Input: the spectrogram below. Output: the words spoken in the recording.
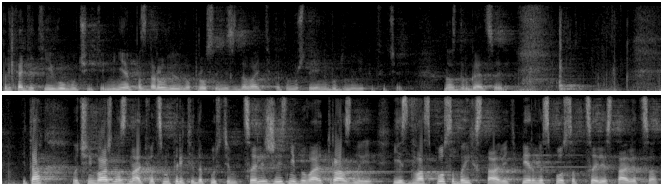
Приходите и его мучите. Мне по здоровью вопросы не задавайте, потому что я не буду на них отвечать. У нас другая цель. Итак, очень важно знать, вот смотрите, допустим, цели жизни бывают разные. Есть два способа их ставить. Первый способ цели ставится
